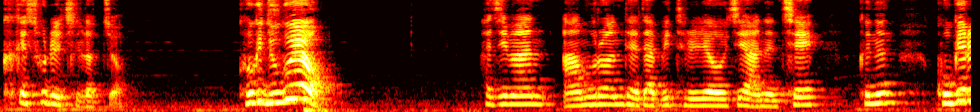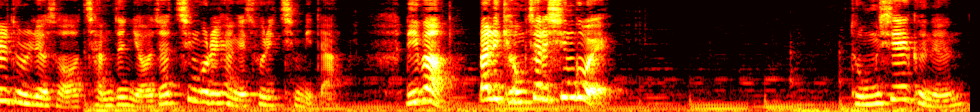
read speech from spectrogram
크게 소리를 질렀죠. 거기 누구요? 하지만 아무런 대답이 들려오지 않은 채 그는 고개를 돌려서 잠든 여자친구를 향해 소리칩니다. 리바, 빨리 경찰에 신고해! 동시에 그는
